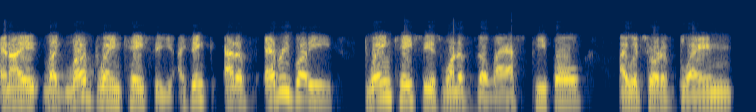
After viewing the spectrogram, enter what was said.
And I like love Dwayne Casey. I think out of everybody, Dwayne Casey is one of the last people I would sort of blame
